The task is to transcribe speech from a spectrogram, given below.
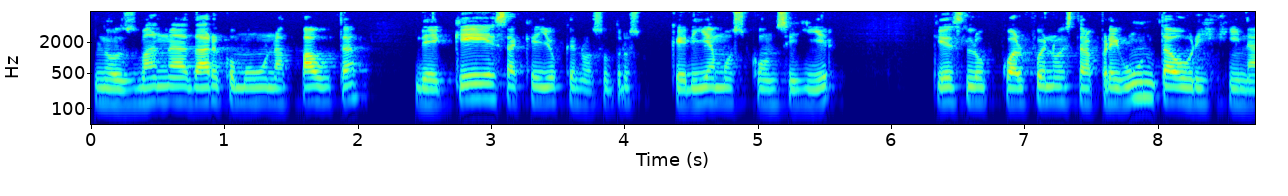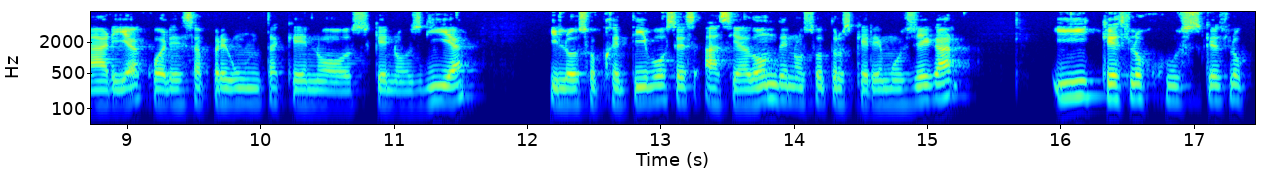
nos van a dar como una pauta de qué es aquello que nosotros queríamos conseguir, qué es lo cuál fue nuestra pregunta originaria, cuál es esa pregunta que nos, que nos guía y los objetivos es hacia dónde nosotros queremos llegar y qué es lo, qué es lo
